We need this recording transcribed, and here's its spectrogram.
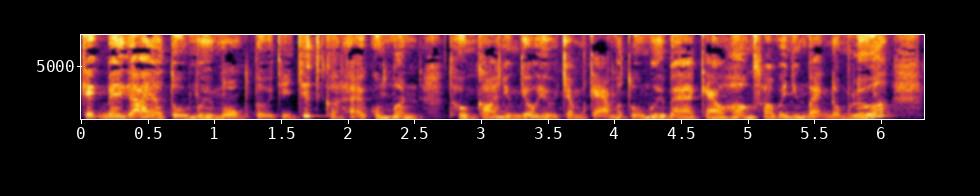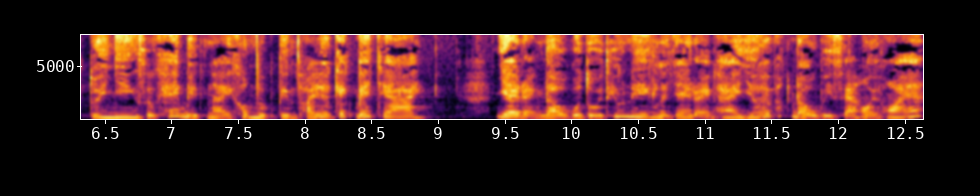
các bé gái ở tuổi 11 tự chỉ trích cơ thể của mình thường có những dấu hiệu trầm cảm ở tuổi 13 cao hơn so với những bạn đồng lứa. Tuy nhiên, sự khác biệt này không được tìm thấy ở các bé trai. Giai đoạn đầu của tuổi thiếu niên là giai đoạn hai giới bắt đầu bị xã hội hóa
